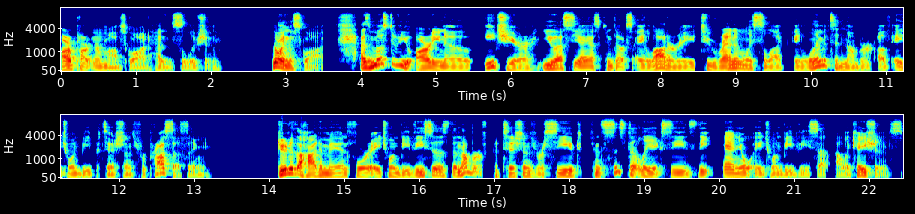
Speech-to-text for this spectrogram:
Our partner Mob Squad has a solution. Join the squad. As most of you already know, each year USCIS conducts a lottery to randomly select a limited number of H 1B petitions for processing. Due to the high demand for H 1B visas, the number of petitions received consistently exceeds the annual H 1B visa allocations.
